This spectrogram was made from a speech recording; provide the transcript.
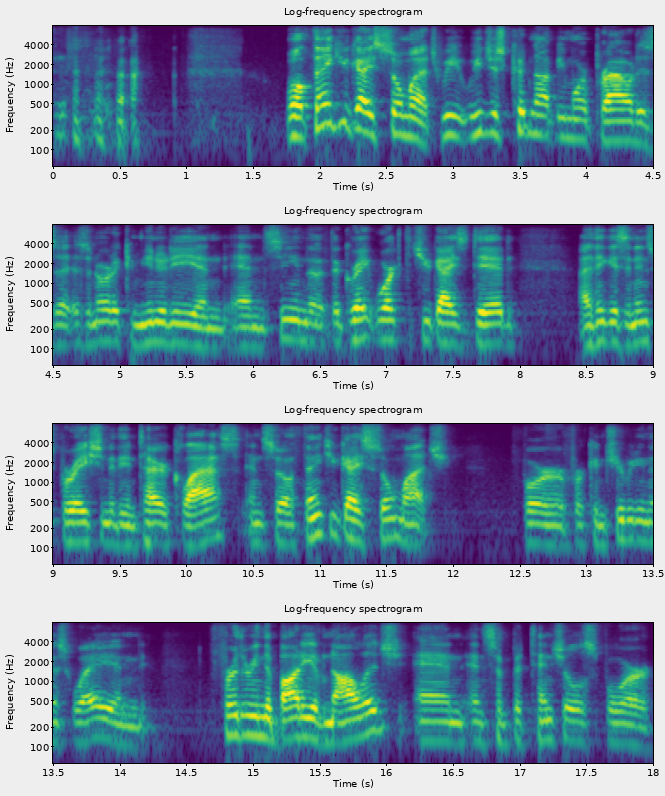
Well, thank you guys so much. We, we just could not be more proud as a, as a Nordic community and, and seeing the, the great work that you guys did. I think is an inspiration to the entire class. And so thank you guys so much for, for contributing this way and furthering the body of knowledge and, and some potentials for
